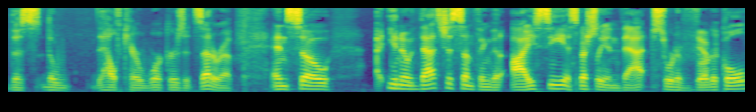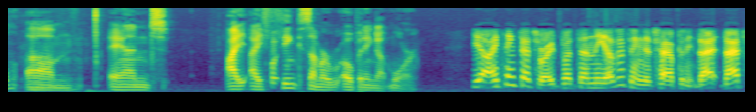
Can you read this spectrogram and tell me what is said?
the the healthcare workers, et cetera. And so you know that's just something that I see, especially in that sort of vertical. Yep. Um, and I, I think some are opening up more. Yeah, I think that's right. But then the other thing that's happening that that's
